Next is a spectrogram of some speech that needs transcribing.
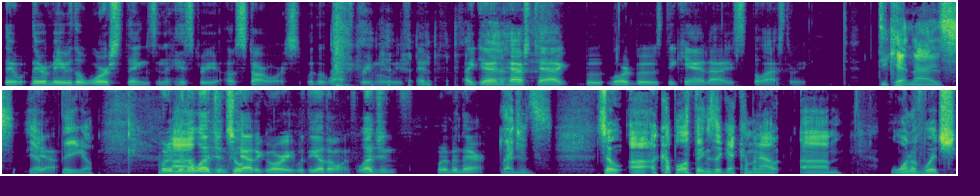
They were, they were maybe the worst things in the history of Star Wars with the last three movies. And again, yeah. hashtag Bo- Lord Bouz decanonize the last three. Decanonize. Yep, yeah, there you go. Put them in the um, legends so, category with the other ones. Legends Put them in there. Legends. So uh, a couple of things that get coming out. Um, one of which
